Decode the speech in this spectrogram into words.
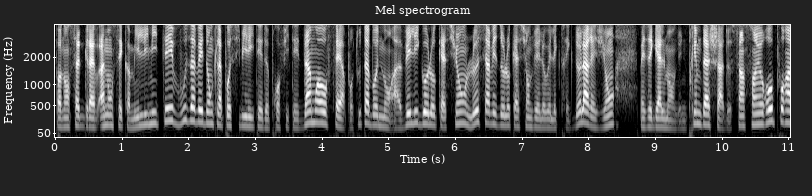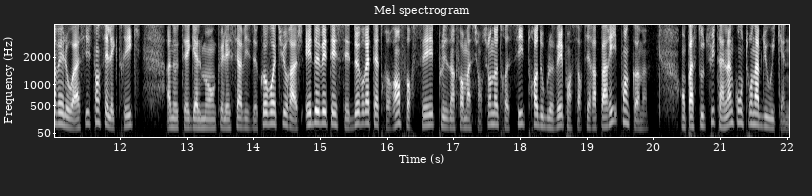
Pendant cette grève annoncée comme illimitée, vous avez donc la possibilité de profiter d'un mois offert pour tout abonnement à Véligo Location, le service de location de vélo électrique de la région, mais également d'une prime d'achat de 500 euros pour un vélo à assistance électrique. A noter également que les services de covoiturage et de VTC devraient être renforcés. Plus d'informations sur notre site www.sortiraparis.com. On passe tout de suite à l'incontournable du week-end.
